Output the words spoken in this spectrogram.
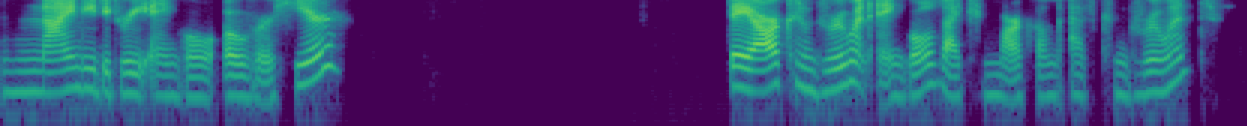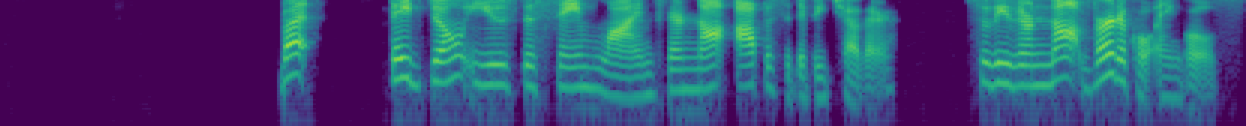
90 degree angle over here, they are congruent angles. I can mark them as congruent. But they don't use the same lines. They're not opposite of each other. So these are not vertical angles.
